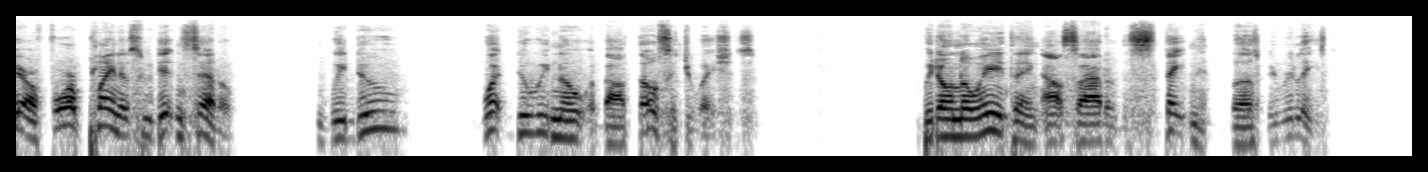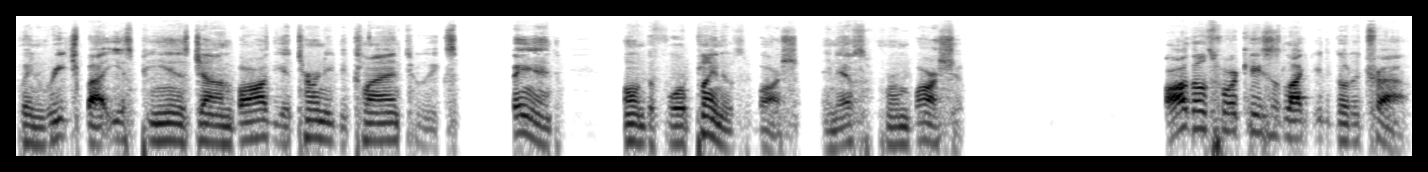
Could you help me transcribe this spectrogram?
There are four plaintiffs who didn't settle. We do what do we know about those situations? We don't know anything outside of the statement Buzbee released. When reached by ESPN's John Barr, the attorney declined to expand on the four plaintiffs, Barsh, and that's from Barshop. Are those four cases likely to go to trial?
